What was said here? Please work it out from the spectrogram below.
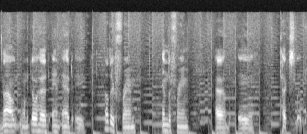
now you want to go ahead and add a another frame in the frame add a text label.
